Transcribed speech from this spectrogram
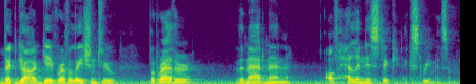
that God gave revelation to, but rather the madmen of Hellenistic extremism.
